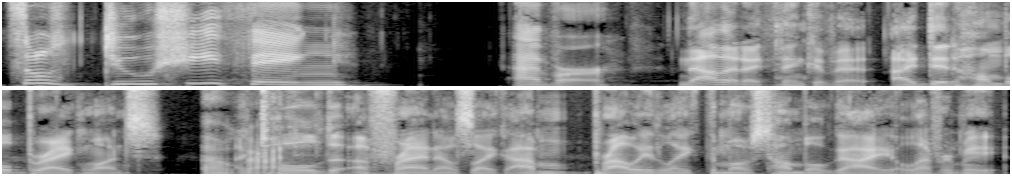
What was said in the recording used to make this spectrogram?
It's the most douchey thing ever. Now that I think of it, I did humble brag once. Oh, I God. told a friend, I was like, I'm probably like the most humble guy you'll ever meet.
